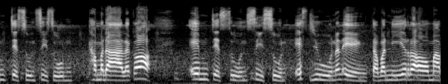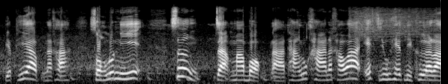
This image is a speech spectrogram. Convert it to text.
M7040 ธรรมดาแล้วก็ M7040 SU นั่นเอง แต่วันนี้เราเอามาเปรียบเทียบนะคะสองรุ่นนี้ซึ่งจะมาบอกอทางลูกค้านะคะว่า SUH นี่คืออะไร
